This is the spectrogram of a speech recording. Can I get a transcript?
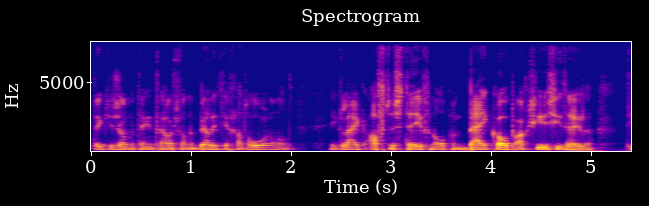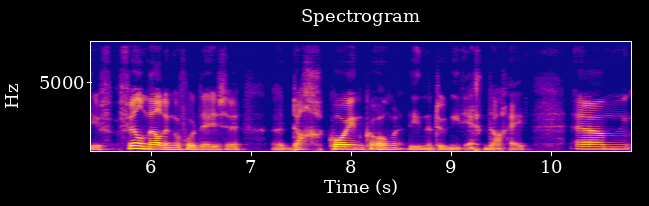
dat je zo meteen trouwens van een belletje gaat horen, want ik lijk af te steven op een bijkoopactie. Je ziet relatief veel meldingen voor deze uh, dagcoin komen, die natuurlijk niet echt dag heet. Um,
